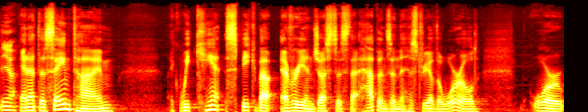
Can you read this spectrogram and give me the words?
Yeah. And at the same time, like we can't speak about every injustice that happens in the history of the world, or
